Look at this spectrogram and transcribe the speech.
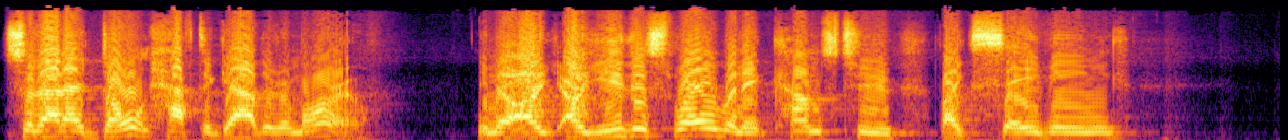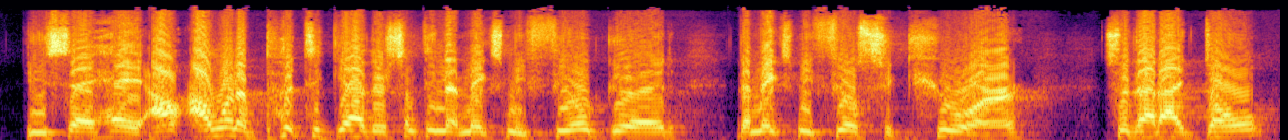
so that I don't have to gather tomorrow. You know, are, are you this way when it comes to like saving you say, hey, I, I want to put together something that makes me feel good, that makes me feel secure, so that I don't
